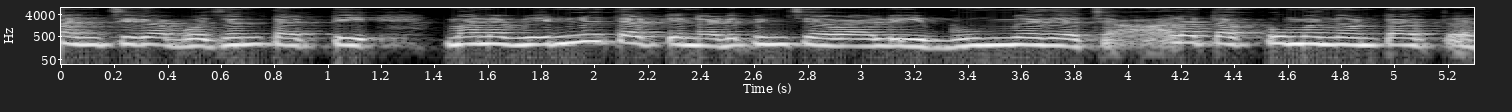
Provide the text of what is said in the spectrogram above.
మంచిగా భుజం తట్టి మన వెన్ను తట్టి నడిపించే వాళ్ళు ఈ భూమి మీద చాలా తక్కువ మంది ఉంటారు.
